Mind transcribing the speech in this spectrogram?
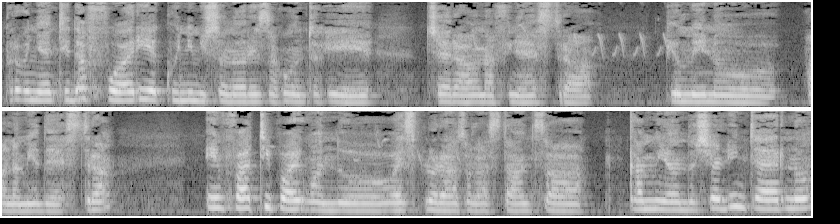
provenienti da fuori e quindi mi sono resa conto che c'era una finestra più o meno alla mia destra e infatti poi quando ho esplorato la stanza camminandoci all'interno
